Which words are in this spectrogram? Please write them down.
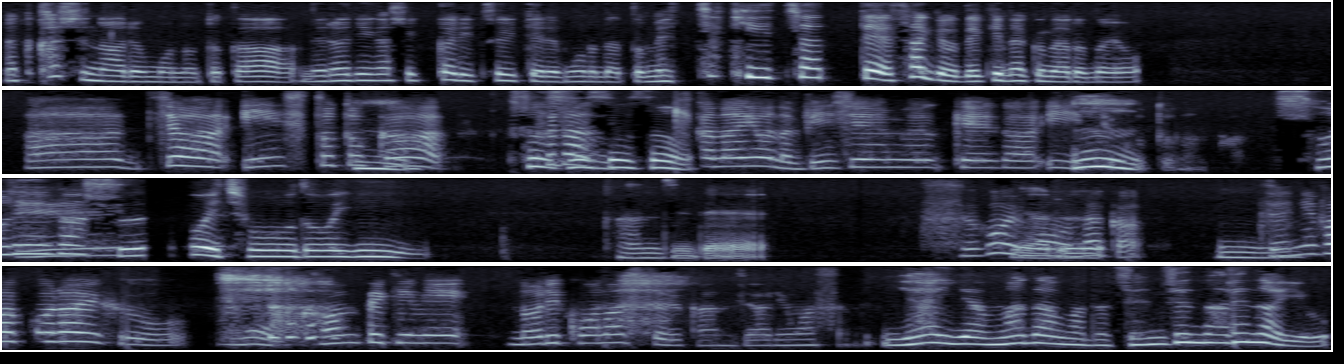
なんか歌詞のあるものとか、メロディーがしっかりついてるものだとめっちゃ聴いちゃって、作業できなくなるのよ。ああ、じゃあ、インストとか、そうそうそうそう。聞かないような BGM 系がいいってことなのか。それがすごいちょうどいい感じで。すごいもうなんか、うん、銭箱ライフをもう完璧に乗りこなしてる感じありますね。いやいや、まだまだ全然慣れないよ。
